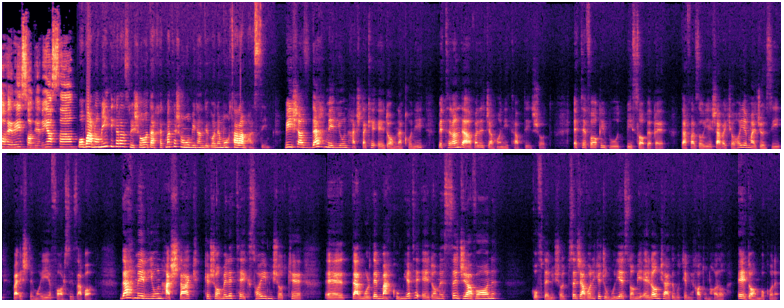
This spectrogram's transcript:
تاهره صادقی هستم. با برنامه دیگر از ریشه ها در خدمت شما بینندگان محترم هستیم. بیش از ده میلیون هشتک اعدام نکنید به ترند اول جهانی تبدیل شد. اتفاقی بود بی سابقه در فضای شبکه های مجازی و اجتماعی فارسی زبان. ده میلیون هشتگ که شامل تکس هایی می‌شد که در مورد محکومیت اعدام سه جوان گفته می‌شد. سه جوانی که جمهوری اسلامی اعلام کرده بود که می‌خواد اونها را اعدام بکنه.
